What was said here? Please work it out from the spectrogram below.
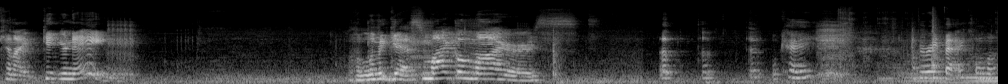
Can I get your name? Let me guess, Michael Myers. Okay. I'll be right back. Hold on.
